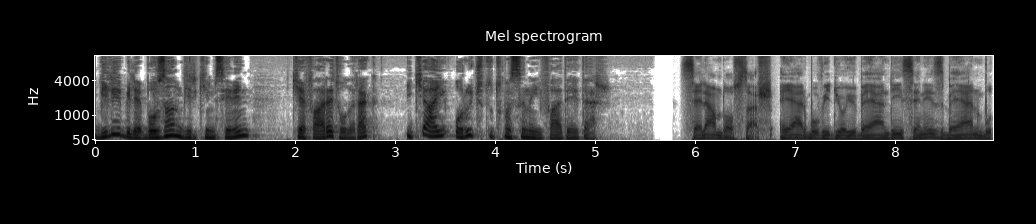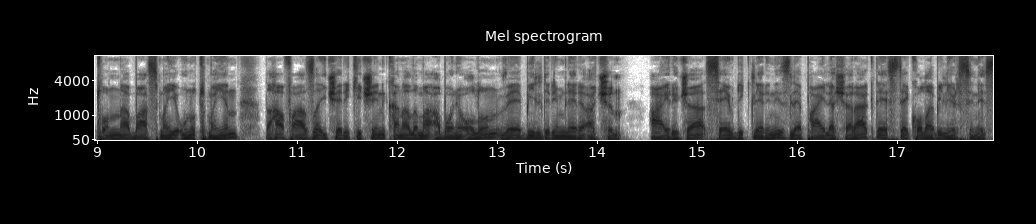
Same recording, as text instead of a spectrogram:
bile bile bozan bir kimsenin kefaret olarak iki ay oruç tutmasını ifade eder. Selam dostlar. Eğer bu videoyu beğendiyseniz beğen butonuna basmayı unutmayın. Daha fazla içerik için kanalıma abone olun ve bildirimleri açın. Ayrıca sevdiklerinizle paylaşarak destek olabilirsiniz.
